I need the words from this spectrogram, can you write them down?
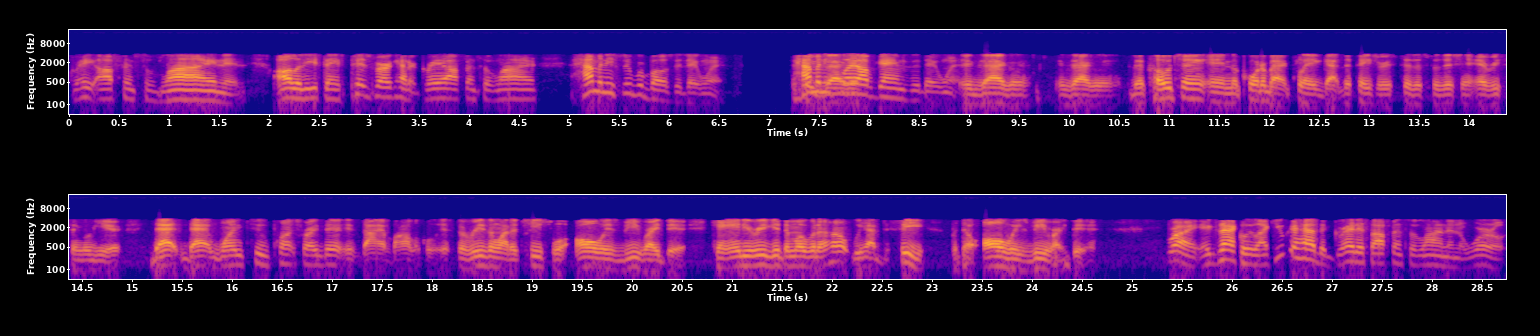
great offensive line and all of these things. Pittsburgh had a great offensive line. How many Super Bowls did they win? How many exactly. playoff games did they win? Exactly, exactly. The coaching and the quarterback play got the Patriots to this position every single year. That that one-two punch right there is diabolical. It's the reason why the Chiefs will always be right there. Can Andy Reid get them over the hump? We have to see, but they'll always be right there. Right, exactly. Like you can have the greatest offensive line in the world,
